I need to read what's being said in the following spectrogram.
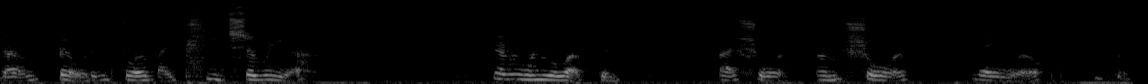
that I'm building for my pizzeria. Everyone will love him. I sure, I'm sure they will.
